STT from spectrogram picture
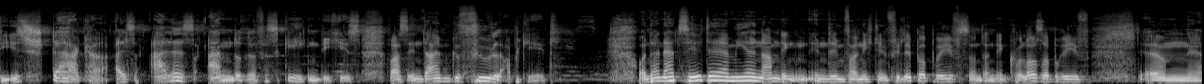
die ist stärker als alles andere, was gegen dich ist, was in deinem Gefühl abgeht. Und dann erzählte er mir, nahm den, in dem Fall nicht den Philipperbrief, sondern den Kolosserbrief. Ähm,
